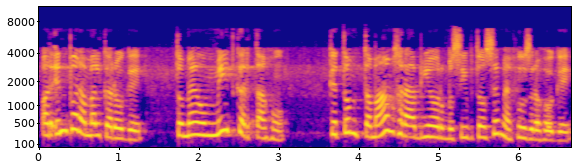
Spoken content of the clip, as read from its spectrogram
اور ان پر عمل کرو گے، تو میں امید کرتا ہوں کہ تم تمام خرابیوں اور مصیبتوں سے محفوظ رہو گے۔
